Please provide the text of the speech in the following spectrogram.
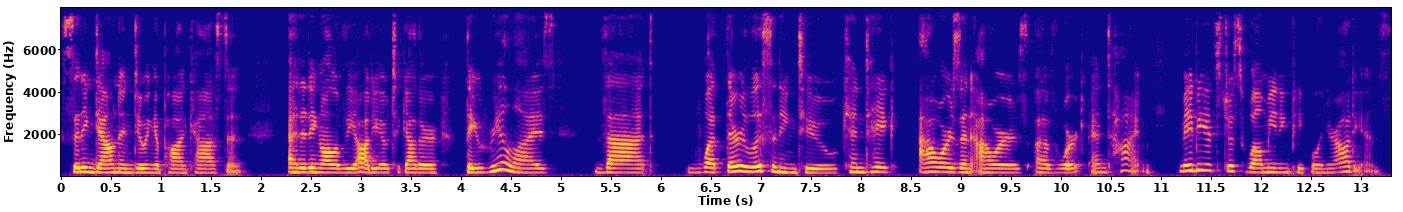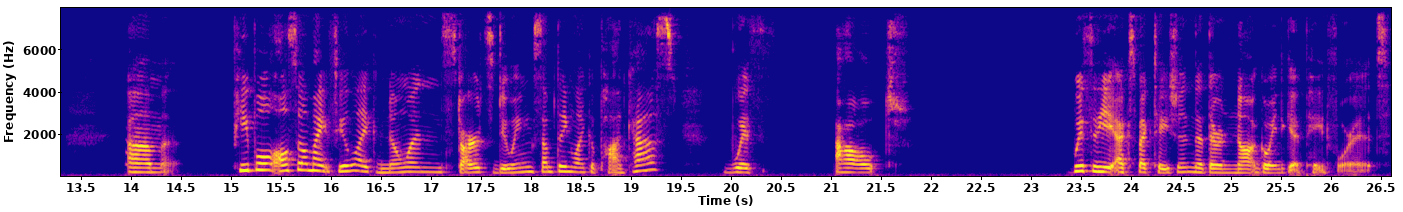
sitting down and doing a podcast and editing all of the audio together, they realize that what they're listening to can take hours and hours of work and time. Maybe it's just well meaning people in your audience. Um, people also might feel like no one starts doing something like a podcast without with the expectation that they're not going to get paid for it.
